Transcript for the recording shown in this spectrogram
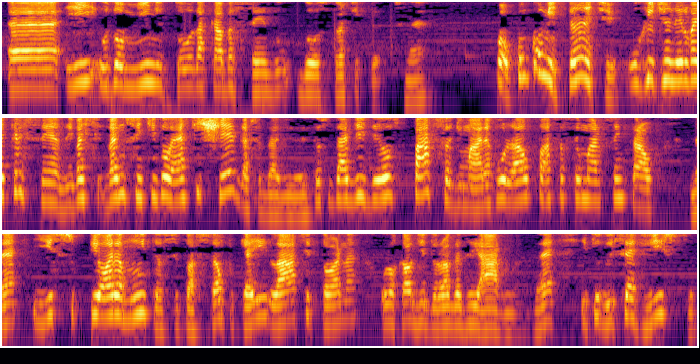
Uh, e o domínio todo acaba sendo dos traficantes. Né? Bom, concomitante, o Rio de Janeiro vai crescendo e vai, vai no sentido oeste e chega à Cidade de Deus. Então a Cidade de Deus passa de uma área rural, passa a ser uma área central. Né? E isso piora muito a situação, porque aí lá se torna o local de drogas e armas. Né? E tudo isso é visto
